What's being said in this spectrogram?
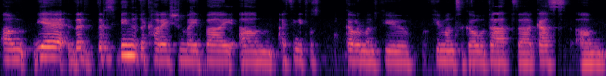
um, yeah, there, has been a declaration made by, um, I think it was government a few few months ago that uh, gas um,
